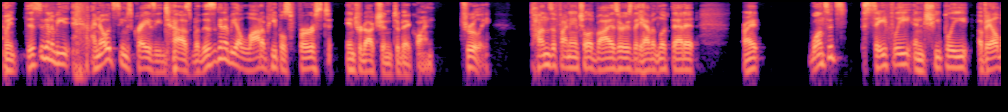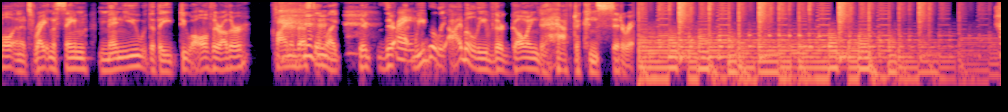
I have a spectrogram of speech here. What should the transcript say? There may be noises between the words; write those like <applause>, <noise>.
I mean, this is going to be, <laughs> I know it seems crazy to us, but this is going to be a lot of people's first introduction to Bitcoin, truly. Tons of financial advisors, they haven't looked at it, right? Once it's safely and cheaply available and it's right in the same menu that they do all of their other client investing, like <laughs> they're, they're right. we believe, I believe they're going to have to consider it.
